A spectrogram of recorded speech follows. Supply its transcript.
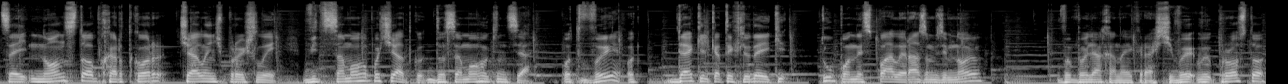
цей нон-стоп хардкор челендж пройшли від самого початку до самого кінця. От ви, от декілька тих людей, які тупо не спали разом зі мною. Ви боляха найкращі. Ви, ви просто.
